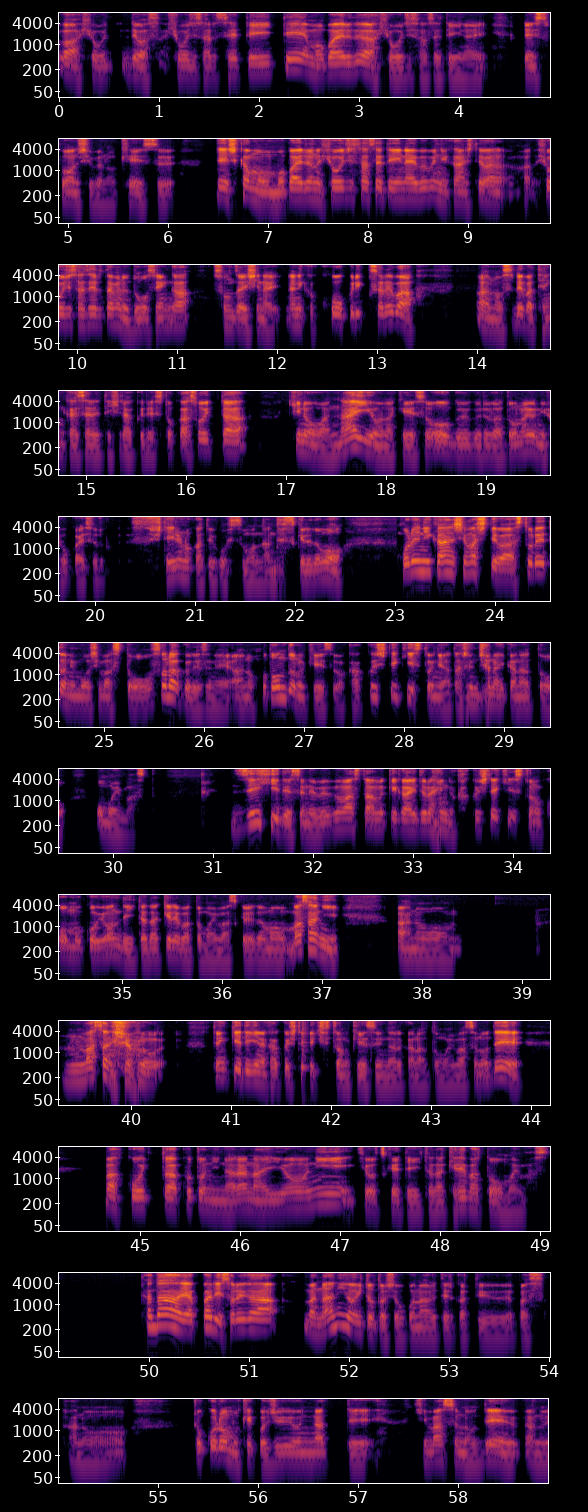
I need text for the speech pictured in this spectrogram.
は表では表示させていて、モバイルでは表示させていないレスポンシブのケースで、しかもモバイルの表示させていない部分に関しては、表示させるための動線が存在しない。何かここをクリックすれば、あのすれば展開されて開くですとか、そういった機能がないようなケースを Google がどのように評価するしているのかというご質問なんですけれども、これに関しましては、ストレートに申しますと、おそらくですね、あのほとんどのケースは隠しテキストに当たるんじゃないかなと思います。ぜひですね、Webmaster 向けガイドラインの隠しテキストの項目を読んでいただければと思いますけれども、まさに、あの、まさにあの典型的な隠しテキストのケースになるかなと思いますので、まあ、こういったことにならないように気をつけていただければと思います。ただ、やっぱりそれが、まあ、何を意図として行われているかっていう、やっぱあのところも結構重要になってきますので、あの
